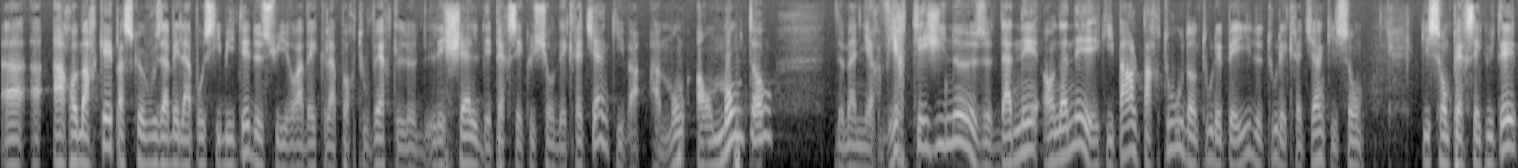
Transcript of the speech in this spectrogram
à, remarquer parce que vous avez la possibilité de suivre avec la porte ouverte l'échelle des persécutions des chrétiens qui va en montant de manière vertigineuse d'année en année et qui parle partout dans tous les pays de tous les chrétiens qui sont, qui sont persécutés.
